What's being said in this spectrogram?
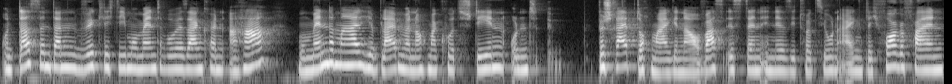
Und das sind dann wirklich die Momente, wo wir sagen können, aha, Momente mal, hier bleiben wir noch mal kurz stehen und beschreib doch mal genau, was ist denn in der Situation eigentlich vorgefallen,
